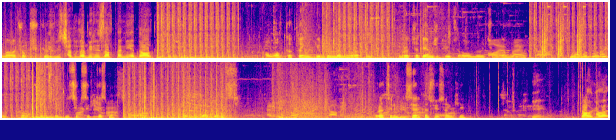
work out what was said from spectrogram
Allah'a çok şükür. Biriniz çatıda biriniz altta niye dağıldınız? Al alt kattan girdim ben Murat'ın. Murat çatıya mı çıktı yoksa? Aa Mehmet Fire buradan vuruyor. Vur vur vur vur. Murat güzel güzel güzel. Sık sık kesme. Ben güzel incoming. Murat senin bilgisayar kasıyor sanki. Bir dalgala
